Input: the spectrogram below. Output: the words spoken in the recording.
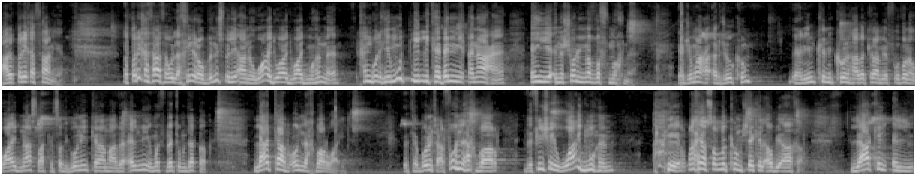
هذه الطريقة الثانية. الطريقة الثالثة والأخيرة وبالنسبة لي أنا وايد وايد وايد مهمة. خلينا نقول هي مو لتبني قناعة هي ان شلون ننظف مخنا. يا جماعة أرجوكم يعني يمكن يكون هذا الكلام يرفضونه وايد ناس لكن صدقوني الكلام هذا علمي ومثبت ومدقق. لا تتابعون الأخبار وايد. إذا تبون تعرفون الأخبار إذا في شيء وايد مهم راح يوصل لكم بشكل أو بآخر. لكن ال-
